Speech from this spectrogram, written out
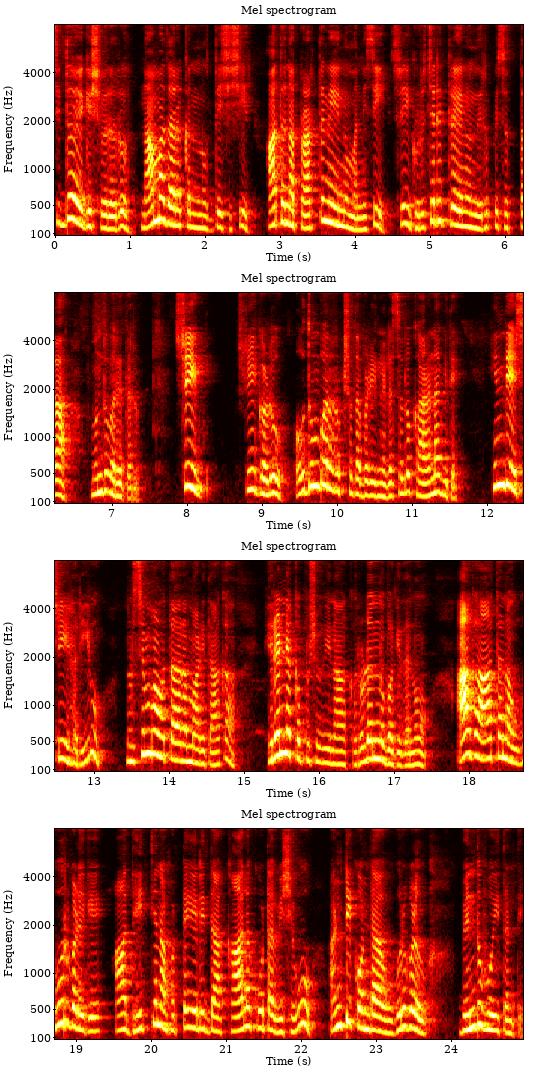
ಸಿದ್ಧಯೋಗೇಶ್ವರರು ನಾಮಧಾರಕನನ್ನು ಉದ್ದೇಶಿಸಿ ಆತನ ಪ್ರಾರ್ಥನೆಯನ್ನು ಮನ್ನಿಸಿ ಶ್ರೀ ಗುರುಚರಿತ್ರೆಯನ್ನು ನಿರೂಪಿಸುತ್ತಾ ಮುಂದುವರೆದರು. ಶ್ರೀ, ಶ್ರೀಗಳು ಔದುಂಬರ ವೃಕ್ಷದ ಬಳಿ ನೆಲೆಸಲು ಕಾರಣವಿದೆ. ಹಿಂದೆ ಶ್ರೀಹರಿಯು ನೃಸಿಂಹಾವತಾರ ಮಾಡಿದಾಗ ಹಿರಣ್ಯಕಪುಷುವಿನ ಕರುಳನ್ನು ಬಗೆದನು. ಆಗ ಆತನ ಉಗುರುಗಳಿಗೆ ಆ ದೈತ್ಯನ ಹೊಟ್ಟೆಯಲ್ಲಿದ್ದ ಕಾಲಕೂಟ ವಿಷವು ಅಂಟಿಕೊಂಡ ಉಗುರುಗಳು ಬೆಂದು ಹೋಯಿತಂತೆ.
